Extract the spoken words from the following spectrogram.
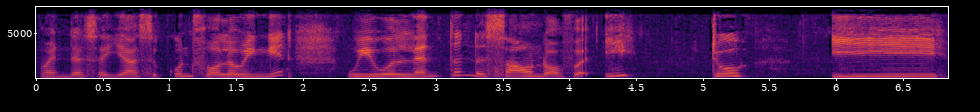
When there's a ya sukun following it, we will lengthen the sound of a e to e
